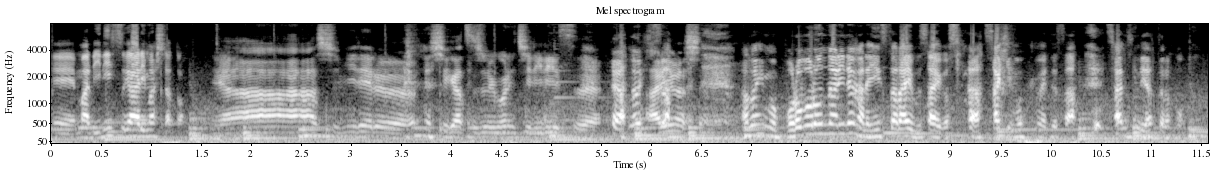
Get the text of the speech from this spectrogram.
えーまあ、リリースがありましたと。いやーしびれる。4月15日リリース。ありさましたね。あの日もボロボロになりながらインスタライブ最後ささっきも含めてさ3人でやったらもう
